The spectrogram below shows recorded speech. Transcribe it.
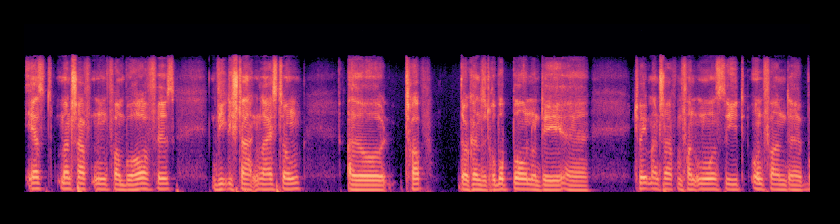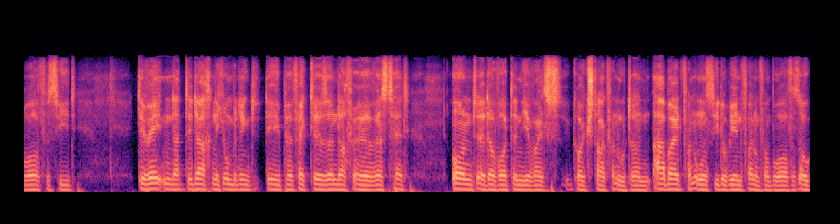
Erstmannschaften vom Bohorfis wirklich starken Leistungen. Also top. Da können sie drüber bauen und die äh, Tweetmannschaften von uns sieht und von der Bohorfis sieht, die weten, dass der Dach nicht unbedingt die perfekte Sonntag für West hat. Und äh, da wird dann jeweils ganz stark von dran. Arbeit von uns sieht auf jeden Fall und von Bohorfis auch.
